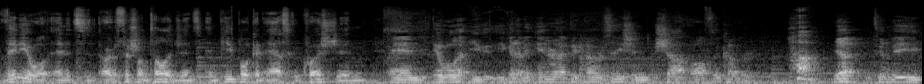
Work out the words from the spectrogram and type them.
video, and it's artificial intelligence, and people can ask a question, and it will you, you can have an interactive conversation shot off the cover. Huh. Yeah, it's gonna be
